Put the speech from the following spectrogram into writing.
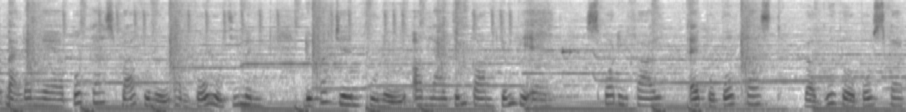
Các bạn đang nghe podcast báo phụ nữ thành phố Hồ Chí Minh được phát trên phụ nữ online.com.vn, Spotify, Apple Podcast và Google Podcast.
